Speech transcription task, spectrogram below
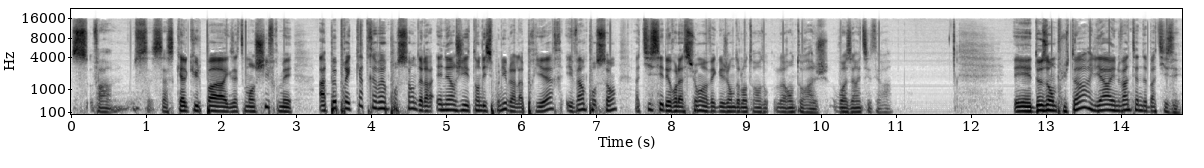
ça ne se calcule pas exactement en chiffres, mais à peu près 80% de leur énergie étant disponible à la prière et 20% à tisser des relations avec les gens de leur entourage, voisins, etc. Et deux ans plus tard, il y a une vingtaine de baptisés.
